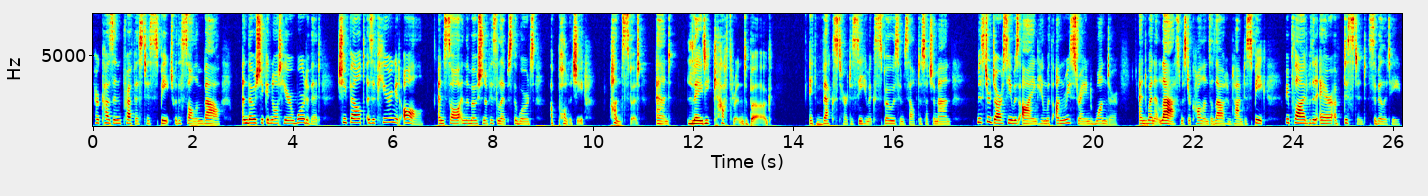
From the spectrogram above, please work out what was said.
Her cousin prefaced his speech with a solemn bow, and though she could not hear a word of it, she felt as if hearing it all, and saw in the motion of his lips the words apology, Hunsford, and Lady Catherine de Bourgh. It vexed her to see him expose himself to such a man. Mr. Darcy was eyeing him with unrestrained wonder and when at last Mr. Collins allowed him time to speak, replied with an air of distant civility.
